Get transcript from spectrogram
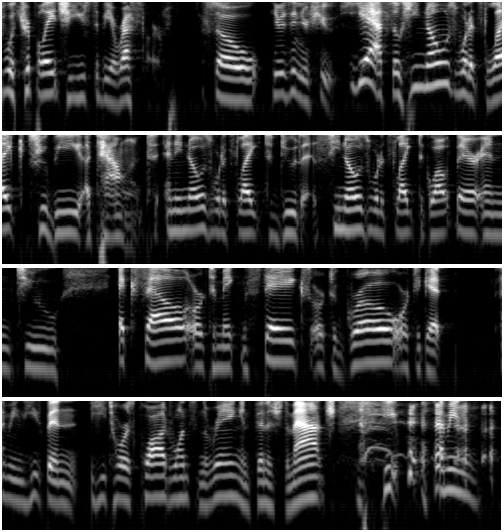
with Triple H he used to be a wrestler. So he was in your shoes. Yeah, so he knows what it's like to be a talent and he knows what it's like to do this. He knows what it's like to go out there and to excel or to make mistakes or to grow or to get I mean, he's been he tore his quad once in the ring and finished the match. He I mean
